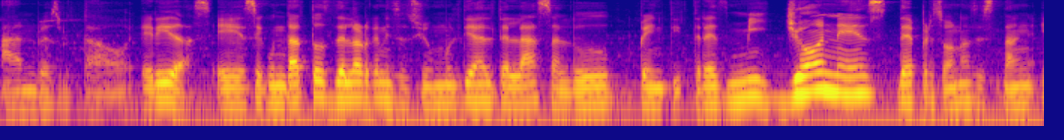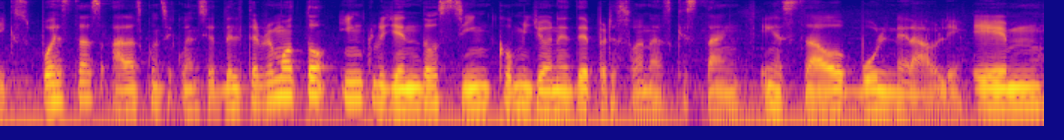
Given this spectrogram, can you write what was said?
han resultado heridas. Eh, según datos de la Organización Mundial de la Salud, 23 millones de personas están expuestas a las consecuencias del terremoto, incluyendo 5 millones de personas que están en estado vulnerable. Em,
